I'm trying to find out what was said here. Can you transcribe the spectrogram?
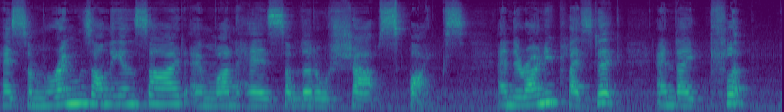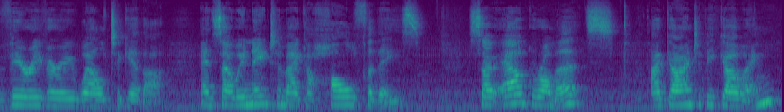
has some rings on the inside and one has some little sharp spikes and they're only plastic and they clip very very well together and so we need to make a hole for these. So our grommets are going to be going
